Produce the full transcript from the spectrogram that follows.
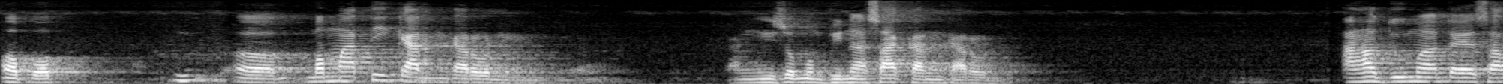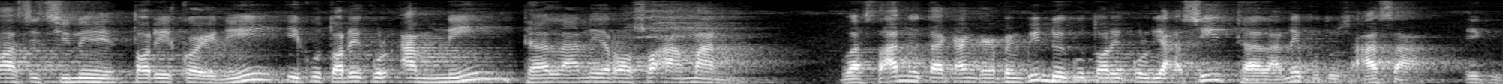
apa e, mematikan karone kang iso membinasakan karun Ahaduma te salah sijine toriko ini iku torikul amni dalane rasa aman. Wastani ta kang kaping pindho iku torikul yaksi dalane putus asa iku.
